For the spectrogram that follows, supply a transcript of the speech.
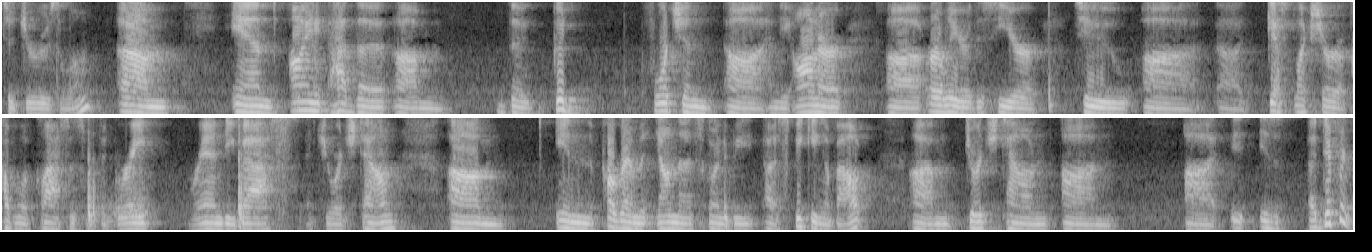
to Jerusalem. Um, and I had the um, the good fortune uh, and the honor uh, earlier this year to uh, uh, guest lecture a couple of classes with the great Randy Bass at Georgetown um, in the program that Yana is going to be uh, speaking about. Um, Georgetown um, uh, is a different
